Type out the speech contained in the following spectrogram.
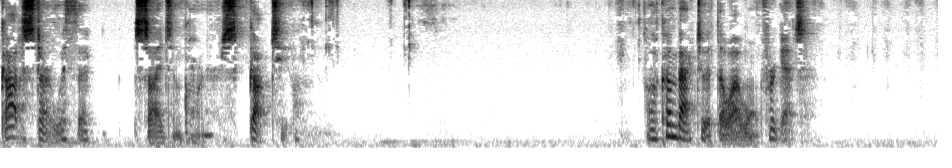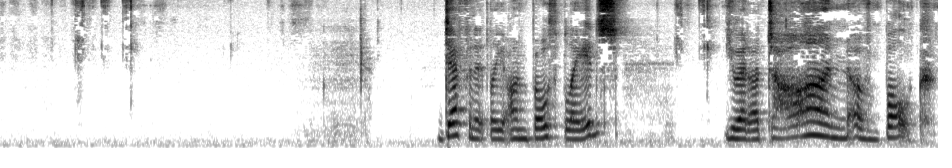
Got to start with the sides and corners. Got to. I'll come back to it though, I won't forget. Definitely on both blades, you had a ton of bulk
